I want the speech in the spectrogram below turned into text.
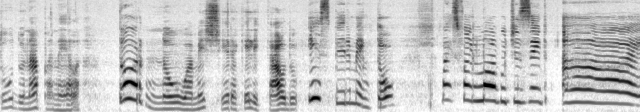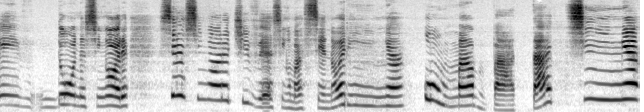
tudo na panela, tornou a mexer aquele caldo, experimentou, mas foi logo dizendo: Ai, dona senhora, se a senhora tivesse uma cenourinha, uma batatinha,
